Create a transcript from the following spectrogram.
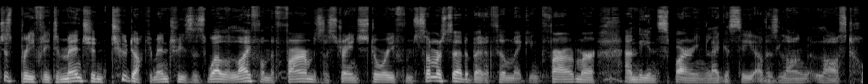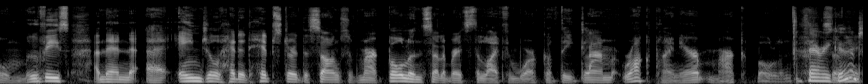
just briefly to mention two documentaries as well. A Life on the Farm is a strange story from Somerset about a filmmaking farmer and the inspiring legacy of his long lost home movies. And then uh, Angel Headed Hipster, the songs of Marc Bolan, celebrates the life and work of the glam rock pioneer Marc Bolan. Very so good.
